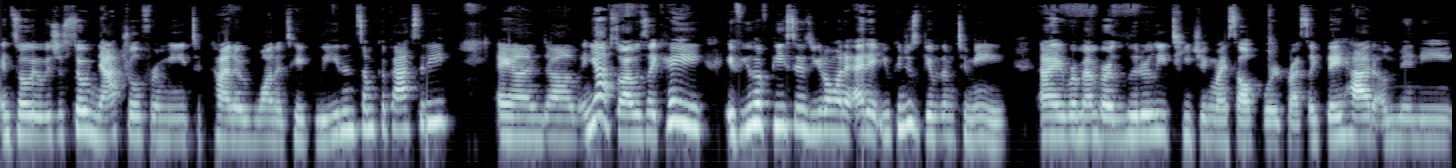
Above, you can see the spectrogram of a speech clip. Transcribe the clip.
And so it was just so natural for me to kind of want to take lead in some capacity. And um, and yeah, so I was like, hey, if you have pieces you don't want to edit, you can just give them to me. I remember literally teaching myself WordPress. Like they had a mini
